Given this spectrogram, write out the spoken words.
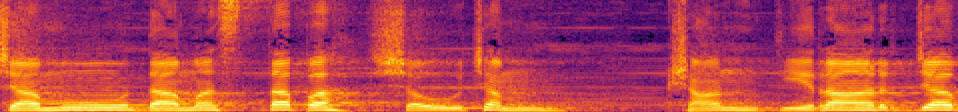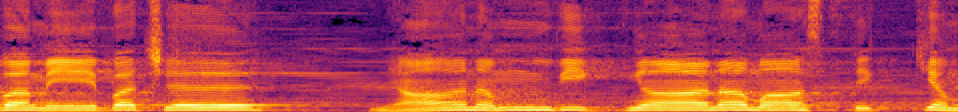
शमोदमस्तपः शौचं क्षान्तिरार्जवमेव च। ज्ञानं विज्ञानमास्तिक्यं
